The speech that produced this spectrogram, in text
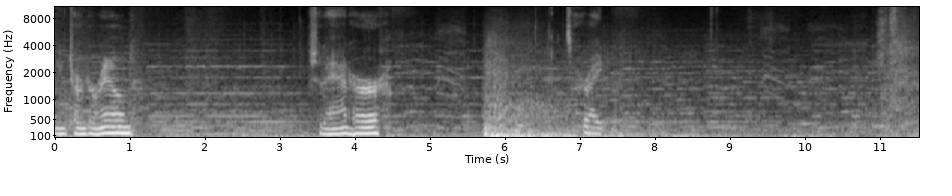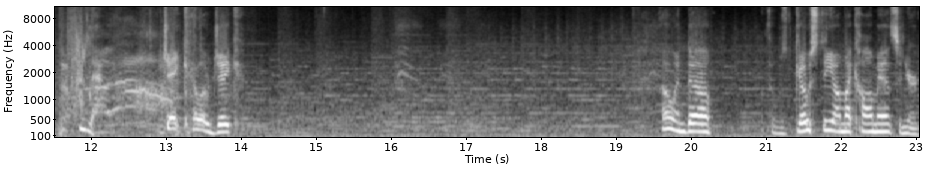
Getting turned around. Should have had her. It's alright. Who's that? Jake! Hello, Jake. Oh, and uh, if it was ghosty on my comments and your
